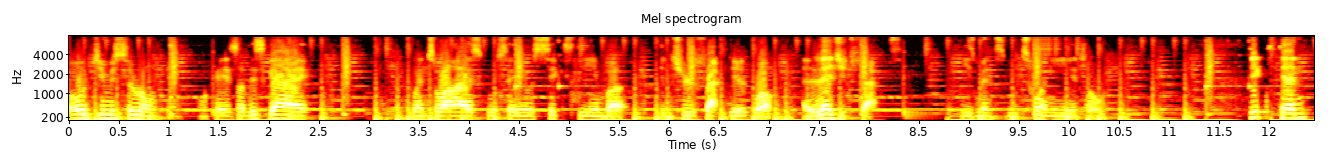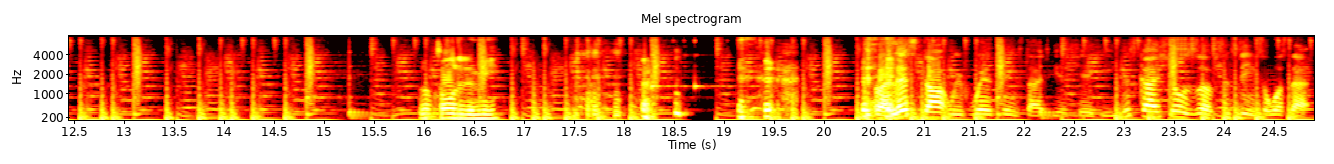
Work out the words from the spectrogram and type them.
Old Jimmy Soronke. Okay, so this guy went to a high school saying he was 16, but in true fact, well, alleged fact, he's meant to be 20 years old. 6'10. Looks older than me. Alright, let's start with where things start to get shaky. This guy shows up 16, so what's that?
